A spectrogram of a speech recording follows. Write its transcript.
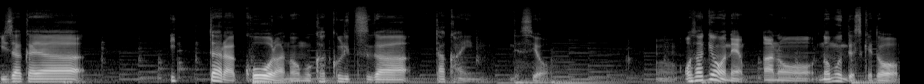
居酒屋行ったらコーラ飲む確率が高いんですよ、うん、お酒もねあの飲むんですけど、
